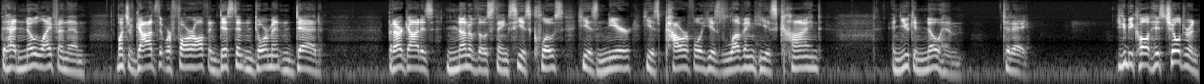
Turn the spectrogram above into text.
that had no life in them, a bunch of gods that were far off and distant and dormant and dead. But our God is none of those things. He is close, He is near, He is powerful, He is loving, He is kind, and you can know Him today. You can be called His children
